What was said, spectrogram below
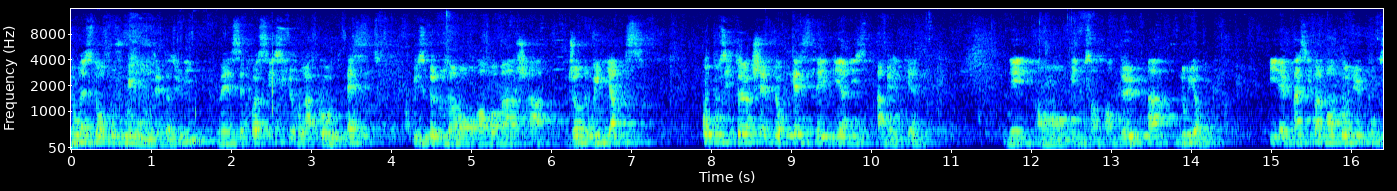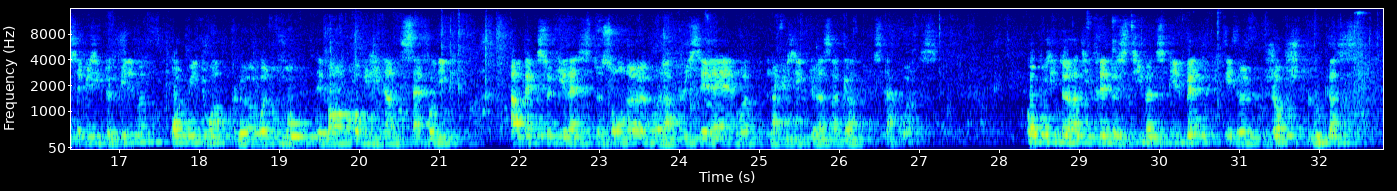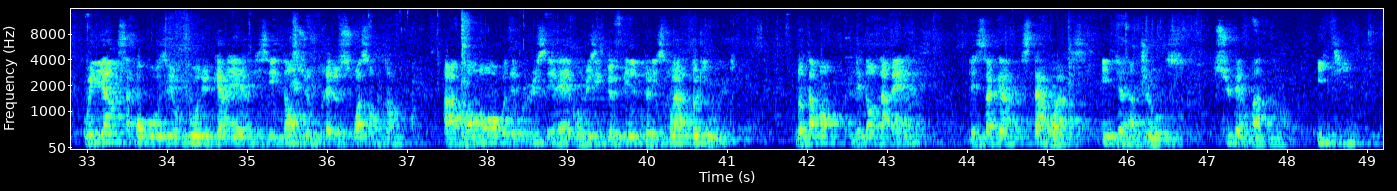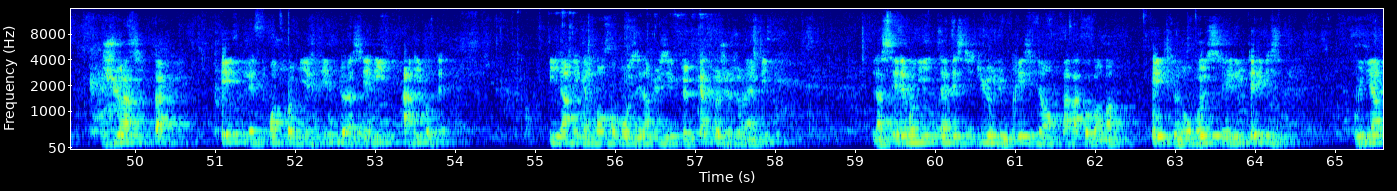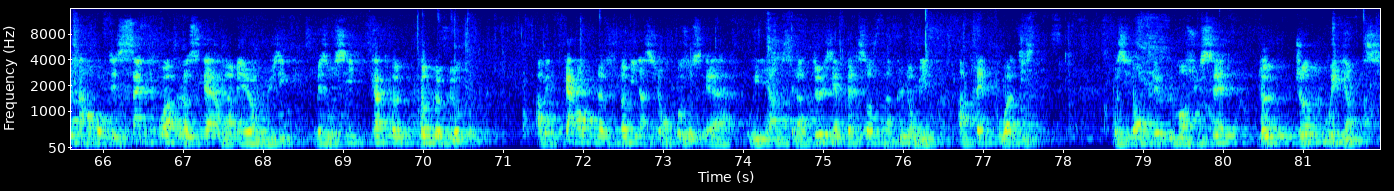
Nous restons toujours aux États-Unis, mais cette fois-ci sur la côte Est, puisque nous allons rendre hommage à John Williams, compositeur, chef d'orchestre et pianiste américain, né en 1932 à New York. Il est principalement connu pour ses musiques de film. On lui doit le renouveau des bandes originales symphoniques avec ce qui reste son œuvre la plus célèbre, la musique de la saga Star Wars. Compositeur attitré de Steven Spielberg et de George Lucas, Williams a composé au cours d'une carrière qui s'étend sur près de 60 ans à un grand nombre des plus célèbres musiques de films de l'histoire d'Hollywood, notamment Les Dents de la Mer, les sagas Star Wars, Indiana Jones, Superman, E.T., Jurassic Park et les trois premiers films de la série Harry Potter. Il a également composé la musique de quatre Jeux olympiques, la cérémonie d'investiture du président Barack Obama et de nombreuses séries télévisées. Williams a remporté cinq fois l'Oscar de la meilleure musique, mais aussi quatre Golden Globes. Avec 49 nominations aux Oscars, Williams est la deuxième personne la plus nommée après Walt Disney. Voici donc les plus grands succès de John Williams.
